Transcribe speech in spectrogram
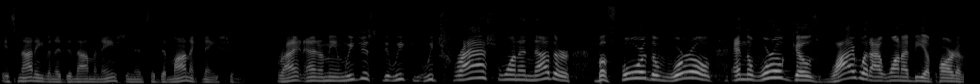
it's not even a denomination, it's a demonic nation, right? And I mean, we just, we, we trash one another before the world, and the world goes, why would I want to be a part of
